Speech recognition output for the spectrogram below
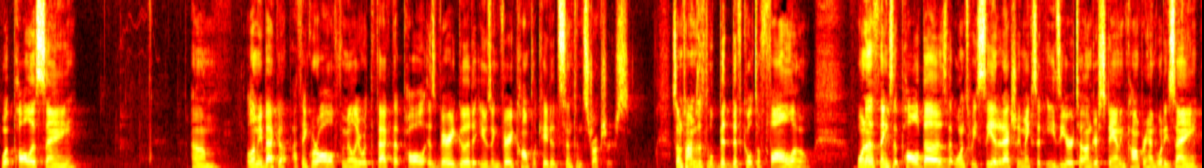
what Paul is saying, um, well, let me back up. I think we're all familiar with the fact that Paul is very good at using very complicated sentence structures. Sometimes it's a bit difficult to follow. One of the things that Paul does that once we see it, it actually makes it easier to understand and comprehend what he's saying,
